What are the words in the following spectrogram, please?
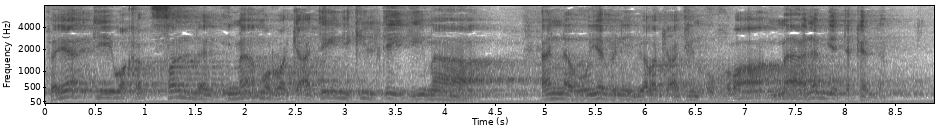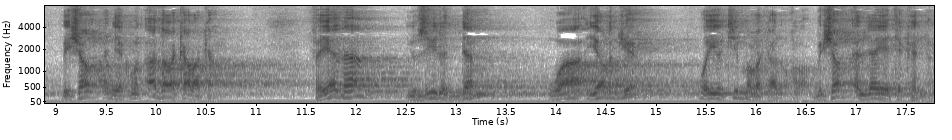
فيأتي وقد صلى الإمام الركعتين كلتيهما أنه يبني بركعة أخرى ما لم يتكلم بشرط أن يكون أدرك ركعة فيذهب يزيل الدم ويرجع ويتم الركعة الأخرى بشرط أن لا يتكلم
